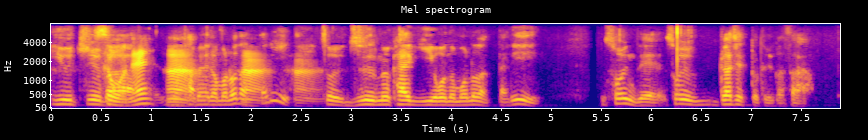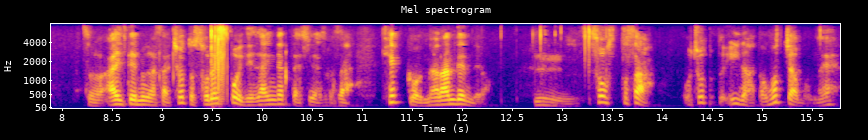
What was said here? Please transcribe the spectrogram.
YouTuber ね。のためのものだったり、そういうズーム会議用のものだったり、そういうんで、そういうガジェットというかさ、そのアイテムがさ、ちょっとそれっぽいデザインだったりするやつがさ、結構並んでんだよ。うんそうするとさ、おちょっといいなと思っちゃうもんね。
